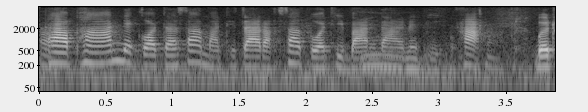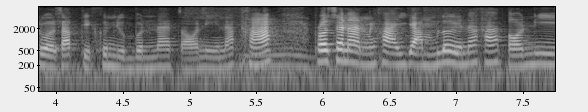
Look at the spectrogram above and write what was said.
ค่ะถ้าพานเนี่ยก็จะสามารถที่จะรักษาตัวที่บ้านอืมได้นั่นเองค่ะค่ะ เบอร์โทรศัพท์ที่ขึ้นอยู่บนหน้าจอนี้นะคะอืมเพราะฉะนั้นค่ะย้ำเลยนะคะ ตอนนี้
